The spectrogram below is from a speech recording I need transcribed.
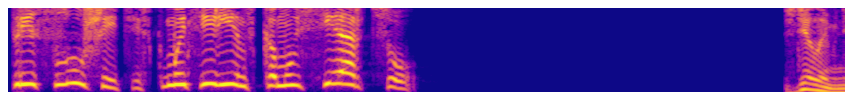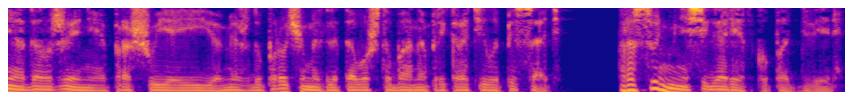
Прислушайтесь к материнскому сердцу. Сделай мне одолжение, прошу я ее, между прочим, и для того, чтобы она прекратила писать. Просунь мне сигаретку под дверь.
